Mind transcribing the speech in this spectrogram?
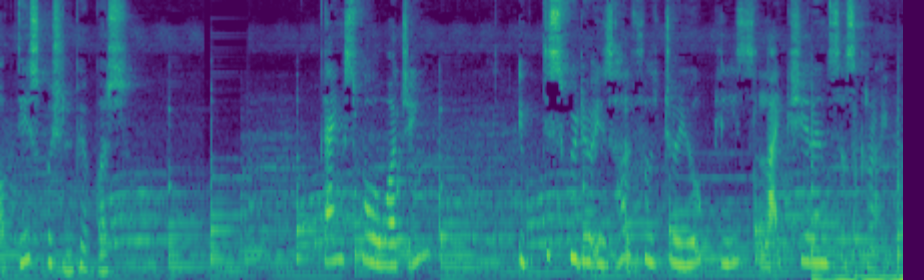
of these question papers. Thanks for watching. If this video is helpful to you, please like, share and subscribe.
